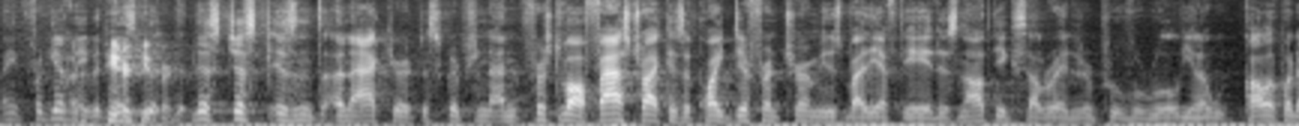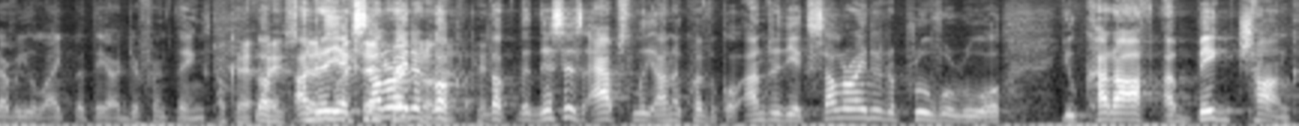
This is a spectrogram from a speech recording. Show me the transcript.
mean, forgive me, but Peter this, Huber. th- this just isn't an accurate description. And first of all, fast track is a quite different term used by the FDA. It is not the accelerated approval rule. You know, call it whatever you like, but they are different things. Okay, Look, I stand- under the accelerated corrected look, okay. look, this is absolutely unequivocal. Under the accelerated approval rule, you cut off a big chunk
